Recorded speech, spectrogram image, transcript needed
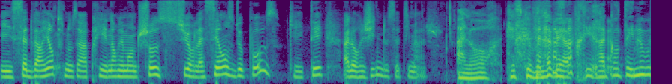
Et cette variante nous a appris énormément de choses sur la séance de pause qui a été à l'origine de cette image. Alors, qu'est-ce que vous avez appris? Racontez-nous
